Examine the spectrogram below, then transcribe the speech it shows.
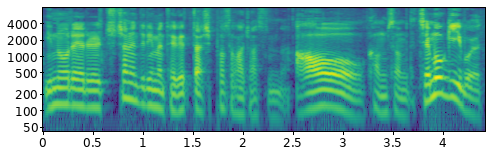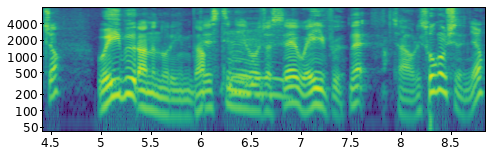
이 노래를 추천해드리면 되겠다 싶어서 가져왔습니다. 아우, 감사합니다. 제목이 뭐였죠? 웨이브라는 노래입니다. 데스티니 로저스의 웨이브. 네. 자, 우리 소금 씨는요?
